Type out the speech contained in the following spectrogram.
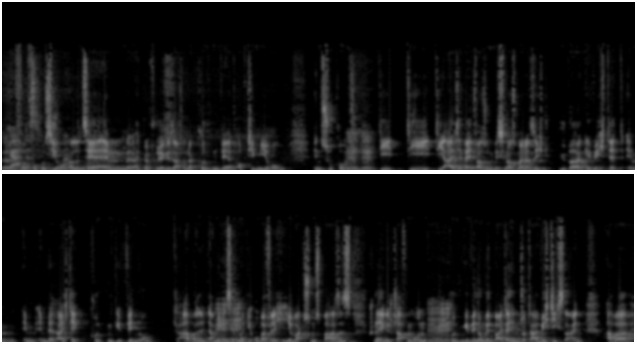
Äh, ja, Fokussierung, also CRM ja. hat man früher gesagt oder Kundenwertoptimierung in Zukunft. Mhm. Die, die, die alte Welt war so ein bisschen aus meiner Sicht übergewichtet im, im, im Bereich der Kundengewinnung. Klar, weil damit mhm. ist immer die oberflächliche Wachstumsbasis schnell geschaffen und mhm. Kundengewinnung wird weiterhin total wichtig sein. Aber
